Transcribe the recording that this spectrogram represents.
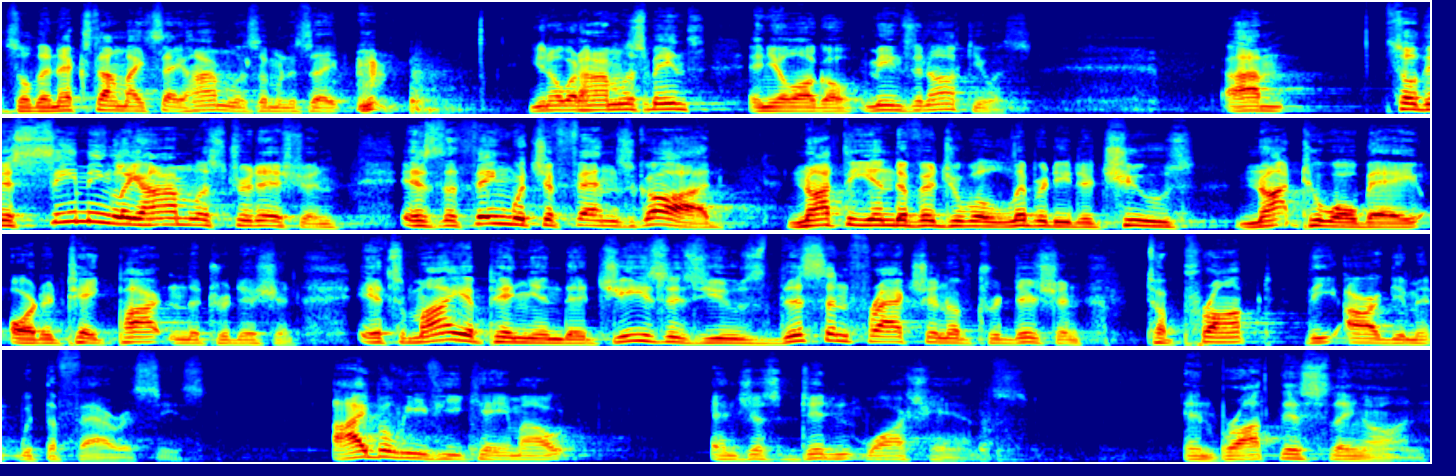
So the next time I say harmless, I'm going to say, you know what harmless means? And you'll all go, it means innocuous. Um, so this seemingly harmless tradition is the thing which offends God not the individual liberty to choose not to obey or to take part in the tradition. It's my opinion that Jesus used this infraction of tradition to prompt the argument with the Pharisees. I believe he came out and just didn't wash hands and brought this thing on.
